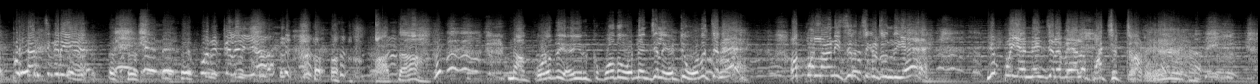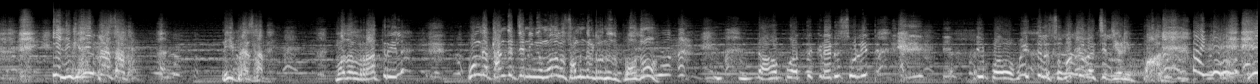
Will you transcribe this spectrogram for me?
எப்படி அடிச்சுக்கிறீங்க. எனக்கு ஆத்தா நான் குழந்தையா இருக்கும் போது உன் நெஞ்சில எட்டி உதச்சனே. அப்பெல்லாம் நீ சிரிச்சுக்கிட்டு இருந்தியே. இப்ப என் நெஞ்சில வேலை பாய்ச்சிட்டாரு நீ பேசாத. நீ பேசாத. முதல் ராத்திரியில உங்க தங்கச்சி நீங்க முதல்ல சுமந்துட்டு இருந்தது போதும். நான் பாத்துக்கிறேன்னு சொல்லிட்டு இப்ப அவன் வயித்துல சுமக்க வச்சுட்டு பாரு நீ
